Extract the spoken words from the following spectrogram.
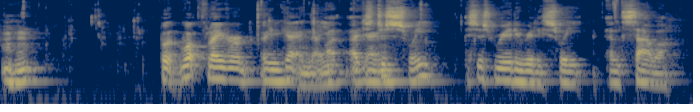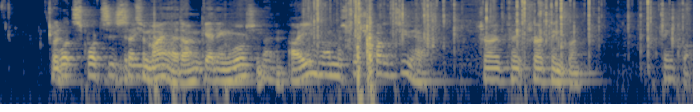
hmm But what flavour are you getting there? You, I- I- it's just sweet. It's just really, really sweet and sour. But- what's what's it say? to my head, I'm getting watermelon. Are you? I'm which colour do you have? Try pi- try pink one. Pink one.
